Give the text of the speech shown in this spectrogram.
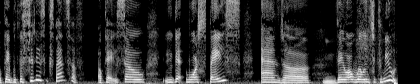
okay, but the city is expensive. Okay, so you get more space, and uh, they are willing to commute.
